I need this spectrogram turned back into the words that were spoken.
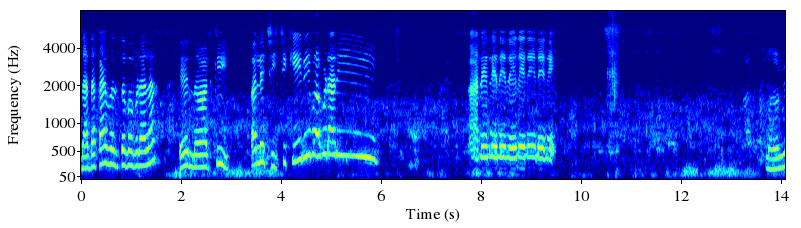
दादा काय बोलतो बबडाला? ए नाटकी. अले चिची केली बाबडानी. अरे रे रे रे रे रे रे रे. म्हणून मी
